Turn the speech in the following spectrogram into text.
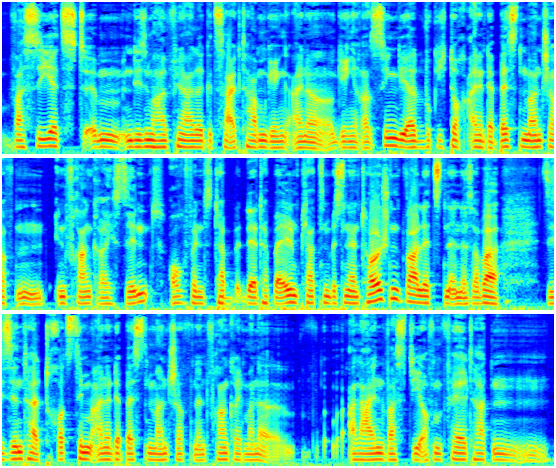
was sie jetzt im, in diesem Halbfinale gezeigt haben gegen eine, gegen Racing, die ja wirklich doch eine der besten Mannschaften in Frankreich sind, auch wenn Tab der Tabellenplatz ein bisschen enttäuschend war letzten Endes, aber sie sind halt trotzdem eine der besten Mannschaften in Frankreich. Ich meine, allein was die auf dem Feld hatten,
